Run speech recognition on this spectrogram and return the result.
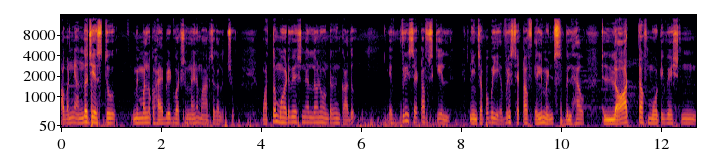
అవన్నీ అందజేస్తూ మిమ్మల్ని ఒక హైబ్రిడ్ వర్షన్లో అయినా మార్చగలచ్చు. మొత్తం మోటివేషనల్లోనే ఉండడం కాదు ఎవ్రీ సెట్ ఆఫ్ స్కిల్ నేను చెప్పబోయే every set of elements will have a lot of motivation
